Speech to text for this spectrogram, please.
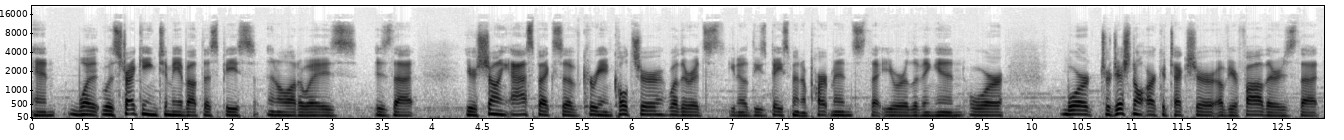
And what was striking to me about this piece in a lot of ways is that you're showing aspects of Korean culture, whether it's you know these basement apartments that you were living in, or more traditional architecture of your father's that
